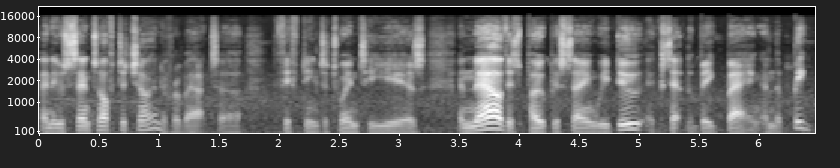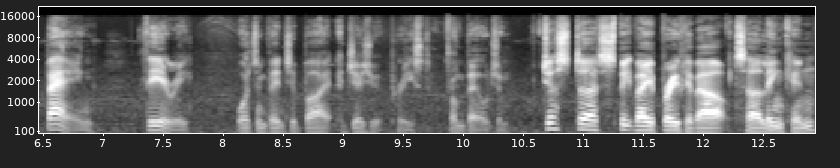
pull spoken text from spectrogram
and he was sent off to China for about uh, 15 to 20 years. And now this Pope is saying we do accept the Big Bang, and the Big Bang theory was invented by a Jesuit priest from Belgium. Just uh, to speak very briefly about uh, Lincoln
